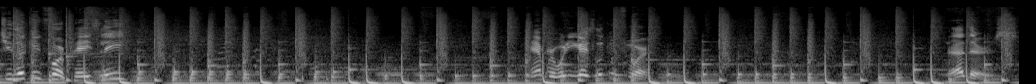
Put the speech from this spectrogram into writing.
What you looking for, Paisley? Amber, what are you guys looking for? Feathers.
